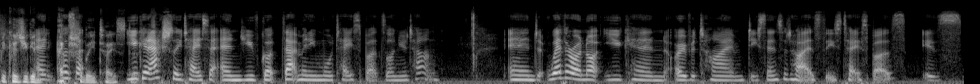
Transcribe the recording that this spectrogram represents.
Because you can And 'cause actually that- taste it. You can actually taste it, and you've got that many more taste buds on your tongue. And whether or not you can over time desensitize these taste buds is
